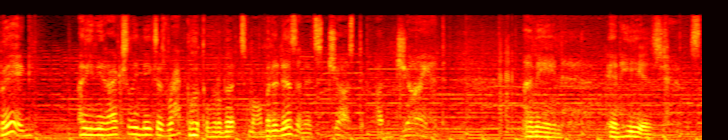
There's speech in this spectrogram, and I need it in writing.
big, I mean, it actually makes his rack look a little bit small, but it isn't. It's just a giant. I mean, and he is just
